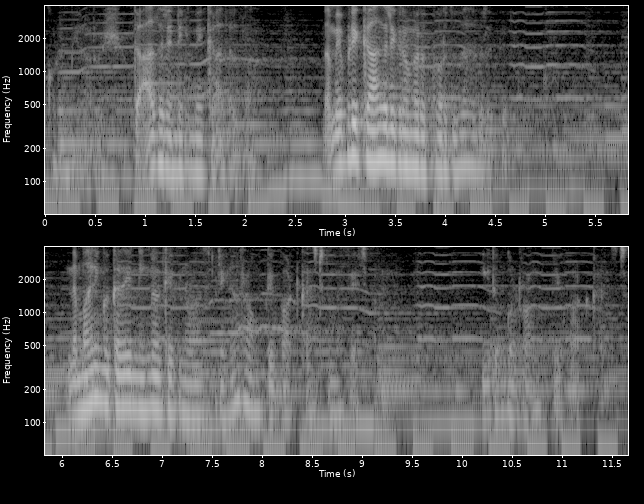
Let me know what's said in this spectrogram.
கொடுமையான ஒரு விஷயம். காதல் என்றைக்குமே காதல் தான். நம்ம எப்படி காதலிக்கிறோங்கிற பொறுத்து தான் அது இருக்கு. இந்த மாதிரி உங்கள் கதையை நீங்களும் கேட்கணும்னு ஆசைப்பட்டீங்கன்னா ராங் ப்ளே பாட்காஸ்ட்டுக்கு மெசேஜ் பண்ணுங்கள் இது உங்கள் ராங் ப்ளே பாட்காஸ்ட்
